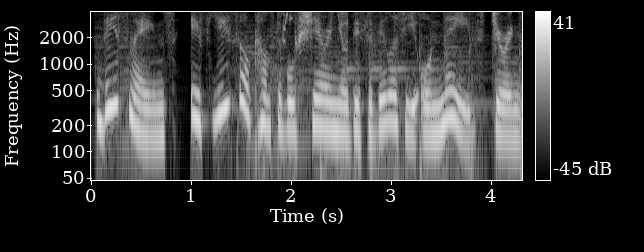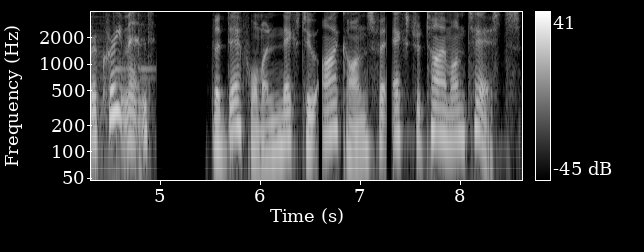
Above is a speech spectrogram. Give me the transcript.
This means if you feel comfortable sharing your disability or needs during recruitment, The deaf woman next to icons for extra time on tests,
